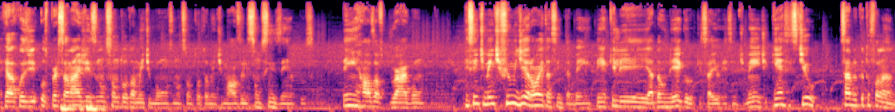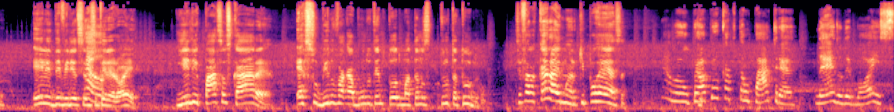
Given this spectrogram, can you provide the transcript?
Aquela coisa de os personagens não são totalmente bons, não são totalmente maus, eles são cinzentos. Tem House of Dragon. Recentemente, filme de herói tá assim também. Tem aquele Adão Negro que saiu recentemente. Quem assistiu sabe do que eu tô falando. Ele deveria ser um Não. super-herói e ele passa os caras. É subir no vagabundo o tempo todo, matando os truta tudo. Você fala, caralho, mano, que porra é essa? Não, O próprio Capitão Pátria, né, do The Boys.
